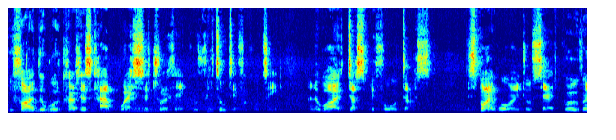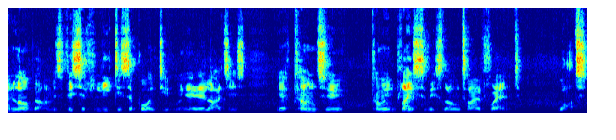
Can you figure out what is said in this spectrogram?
You find the woodcutters' camp west of Trithik with little difficulty and arrive just before dusk. Despite what Angel said, Groven Longarm is visibly disappointed when he realizes you have come to come in place of his long-time friend. What?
